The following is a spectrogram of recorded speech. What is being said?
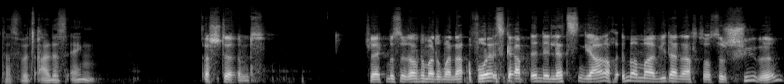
Das wird alles eng. Das stimmt. Vielleicht müssen wir doch nochmal drüber nach. Obwohl es gab in den letzten Jahren auch immer mal wieder nach so, Schübe,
